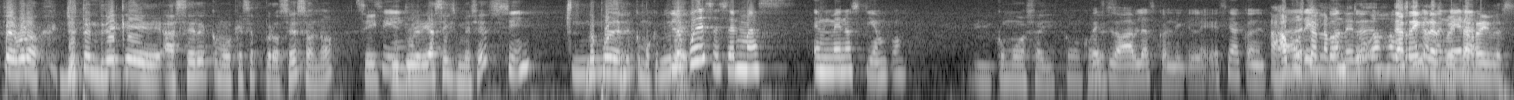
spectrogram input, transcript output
pero bueno, yo tendría que hacer como que ese proceso, ¿no? Sí. Sí. ¿Y duraría seis meses? Sí. No puede ser como que... mira, Lo puedes hacer más en menos tiempo. ¿Y cómo es ahí? ¿Cómo, cuál Pues es? lo hablas con la iglesia, con el Ajá, padre. buscas la tu- manera, ajá, te arreglas, güey, te arreglas.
